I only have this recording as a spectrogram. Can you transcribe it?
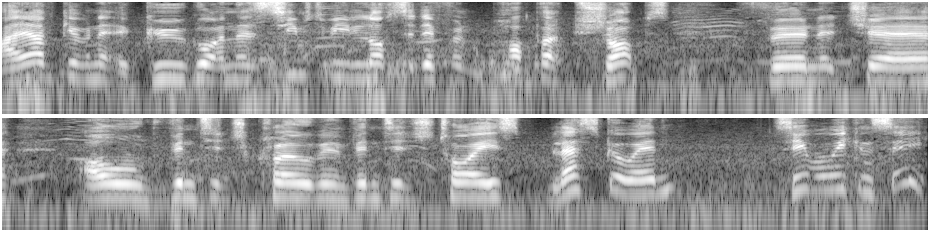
I have given it a Google and there seems to be lots of different pop-up shops, furniture, old vintage clothing, vintage toys. Let's go in, see what we can see.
